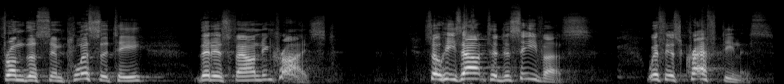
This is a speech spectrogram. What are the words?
from the simplicity that is found in Christ. So he's out to deceive us with his craftiness.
